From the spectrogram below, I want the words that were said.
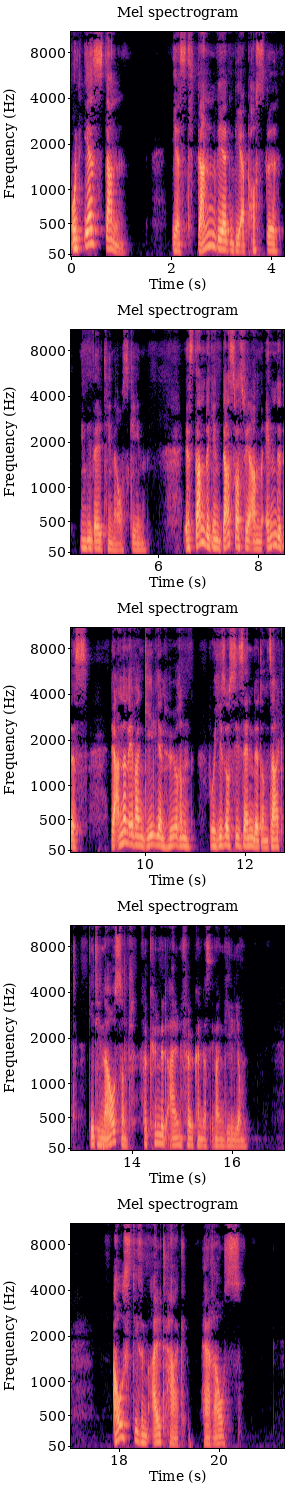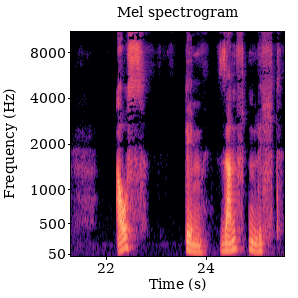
Und erst dann, erst dann werden die Apostel in die Welt hinausgehen. Erst dann beginnt das, was wir am Ende des, der anderen Evangelien hören, wo Jesus sie sendet und sagt, geht hinaus und verkündet allen Völkern das Evangelium. Aus diesem Alltag heraus aus dem sanften Licht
